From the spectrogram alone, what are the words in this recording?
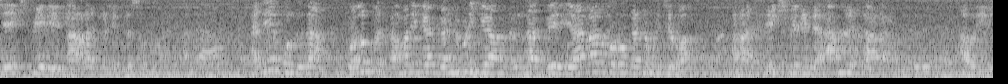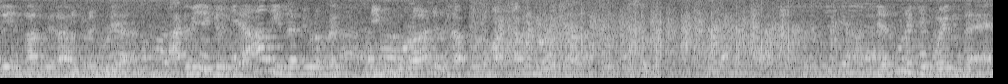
ஷேக்ஸ்பியரின் நாடகங்கள் என்று சொல்வார். அதே போன்றுதான் கொலம்பஸ் அமெரிக்கா கண்டுபிடிக்காமல் இருந்தால் வேறு யாராவது ஒருவன் கண்டுபிடிச்சிருவான். ஆனால் ஷேக்ஸ்பியரின் ஹாம்லெட் நாடகம் இருக்குது அவர் இல்லை என்றால் வேற யாரும் கிடைக்க முடியாது. ஆகவே எங்களுக்கு யாரும் இல்லாட்டி கூட பிறகு நீ ஒரு ஆள் இருந்தால் போதுமா. தமிழோட ஜெர்மனிக்கு போயிருந்தேன்.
